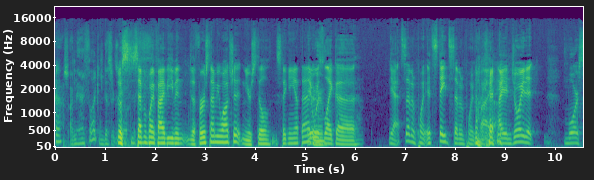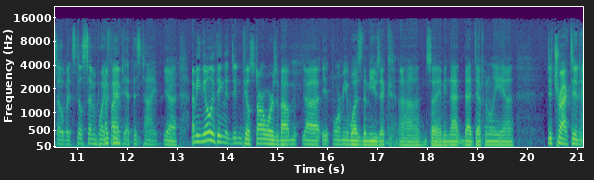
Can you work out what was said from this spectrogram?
Gosh, I mean, I feel like I'm disagreeing. So seven point five, even the first time you watch it, and you're still sticking at that. it or- was like a yeah, 7. Point, it stayed 7.5. Okay. I enjoyed it more so, but it's still 7.5 Okay. at this time. yeah. I mean, the only thing that didn't feel Star Wars about uh, it for me was the music. Uh, so I mean that that definitely uh, detracted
